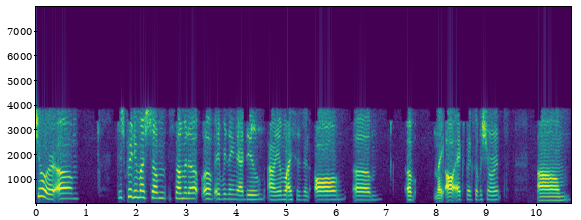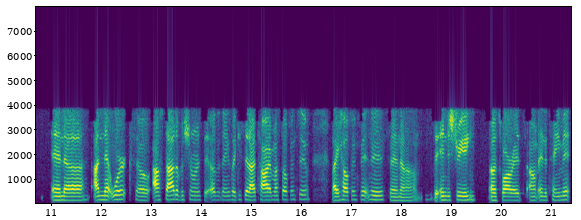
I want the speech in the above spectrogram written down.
Sure. Um, just pretty much sum sum it up of everything that I do. I am licensed in all um of like all aspects of assurance. Um, and uh, I network. So outside of assurance, the other things, like you said, I tie myself into, like health and fitness and um, the industry as far as um, entertainment.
